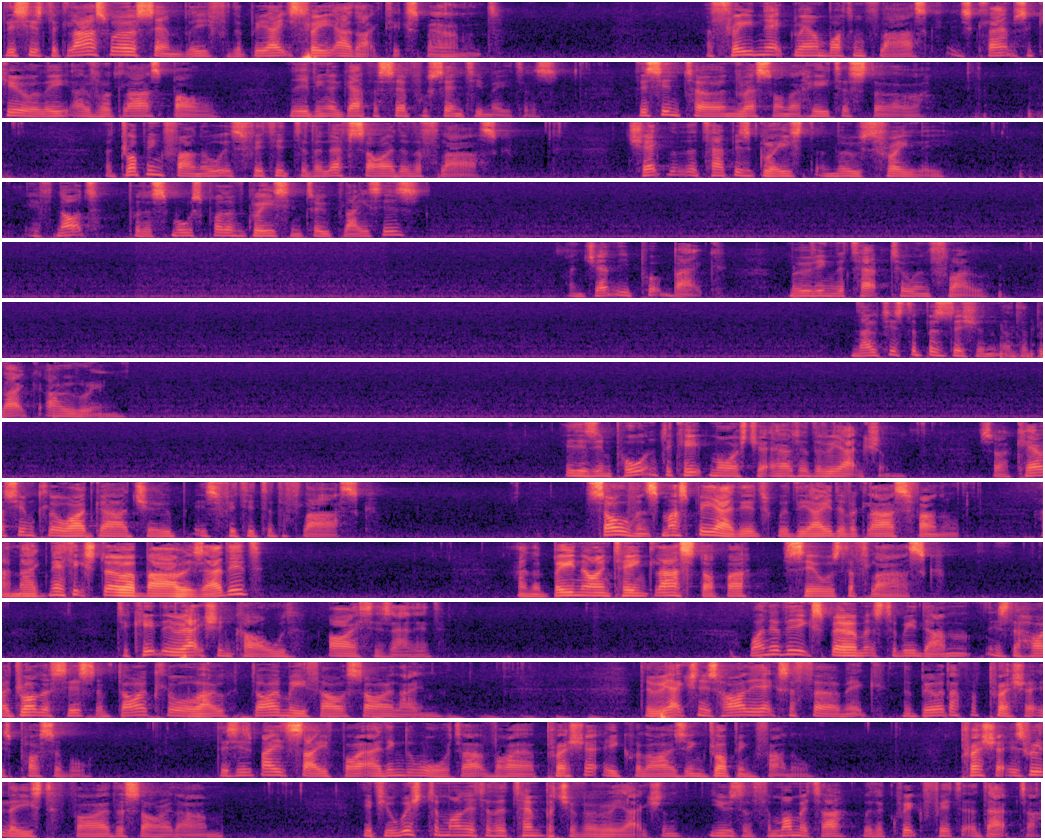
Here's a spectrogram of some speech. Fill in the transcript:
This is the glassware assembly for the BH3 adduct experiment. A three-neck round bottom flask is clamped securely over a glass bowl, leaving a gap of several centimetres. This in turn rests on a heater stirrer. A dropping funnel is fitted to the left side of the flask. Check that the tap is greased and moves freely. If not, put a small spot of grease in two places and gently put back, moving the tap to and fro. Notice the position of the black O-ring. It is important to keep moisture out of the reaction, so a calcium chloride guard tube is fitted to the flask. Solvents must be added with the aid of a glass funnel. A magnetic stirrer bar is added and a B19 glass stopper seals the flask. To keep the reaction cold, ice is added. One of the experiments to be done is the hydrolysis of dichloro dimethylsilane. The reaction is highly exothermic, the build-up of pressure is possible. This is made safe by adding the water via a pressure equalizing dropping funnel. Pressure is released via the side arm. If you wish to monitor the temperature of a reaction, use a thermometer with a quick fit adapter.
